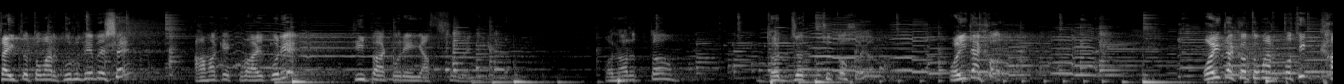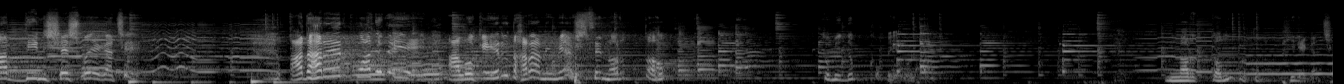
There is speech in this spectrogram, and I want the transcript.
তাই তো তোমার গুরুদেব এসে আমাকে ক্রয় করে কৃপা করে এই আশ্রমে নিয়ে এলো। অনর্তম ধৈর্যচ্যুত হয়েও না। ওই দেখো ওই দেখো তোমার প্রতীক্ষার দিন শেষ হয়ে গেছে। আধারের পদ পেয়ে আলোকের ধারা নেমে আসছে নর্তম তুমি দুঃখ না। নর্তম তখন ফিরে গেছে।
